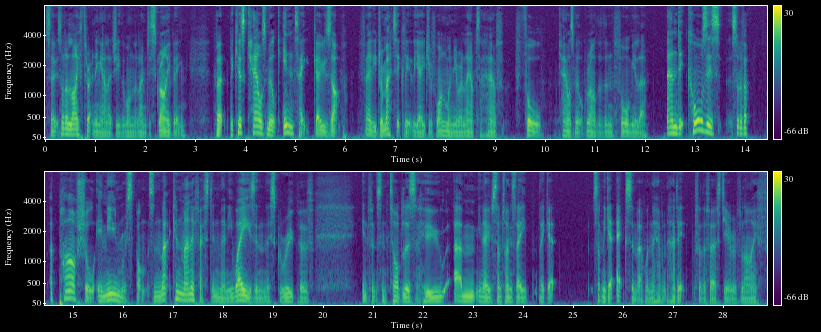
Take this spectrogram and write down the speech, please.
So it's not a life threatening allergy, the one that I'm describing. But because cow's milk intake goes up fairly dramatically at the age of one when you're allowed to have full cow's milk rather than formula. And it causes sort of a, a partial immune response, and that can manifest in many ways in this group of infants and toddlers who, um, you know, sometimes they, they get suddenly get eczema when they haven't had it for the first year of life,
